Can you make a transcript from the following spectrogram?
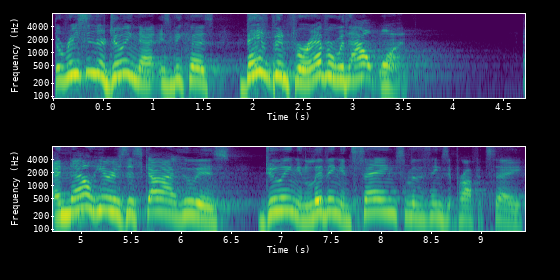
The reason they're doing that is because they've been forever without one. And now here is this guy who is doing and living and saying some of the things that prophets say.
